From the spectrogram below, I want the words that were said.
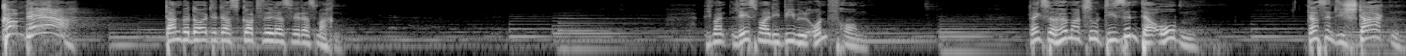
kommt her, dann bedeutet das, Gott will, dass wir das machen. Ich meine, les mal die Bibel unfromm. Denkst du, hör mal zu, die sind da oben. Das sind die Starken.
